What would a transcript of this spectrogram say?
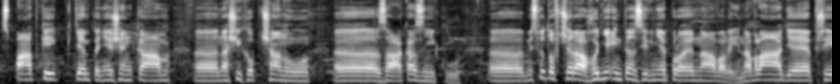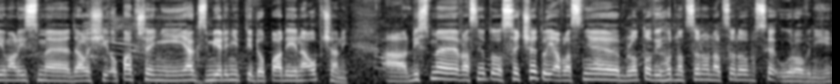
Zpátky k těm peněženkám našich občanů, zákazníků. My jsme to včera hodně intenzivně projednávali na vládě, přijímali jsme další opatření, jak zmírnit ty dopady na občany. A když jsme vlastně to sečetli a vlastně bylo to vyhodnoceno na celoevropské úrovni,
